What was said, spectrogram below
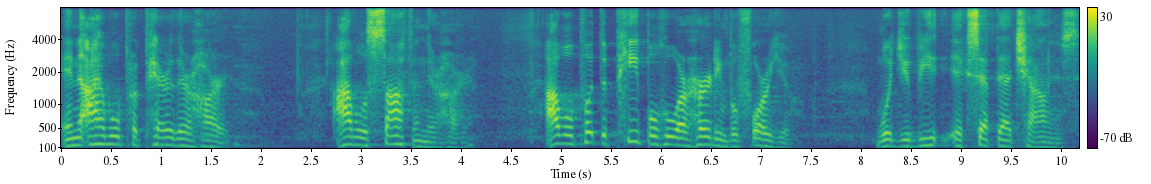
And I will prepare their heart. I will soften their heart. I will put the people who are hurting before you. Would you be, accept that challenge?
